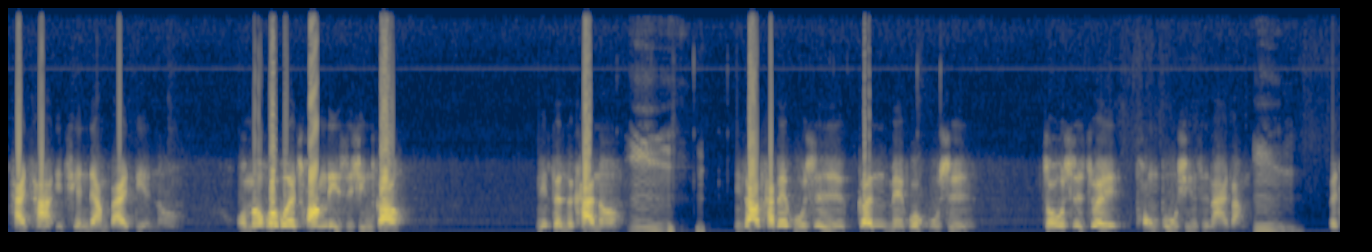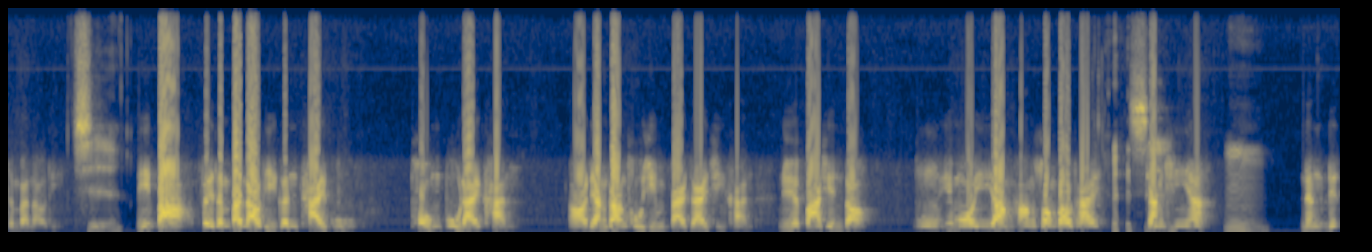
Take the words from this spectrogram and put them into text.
还差一千两百点哦，我们会不会创历史新高？你等着看哦。嗯，你知道台北股市跟美国股市走势最同步性是哪一档？嗯。费城半导体是，你把费城半导体跟台股同步来看，啊，两张图形摆在一起看，你会发现到，嗯，一模一样，好像双胞胎，相亲呀，嗯，两两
